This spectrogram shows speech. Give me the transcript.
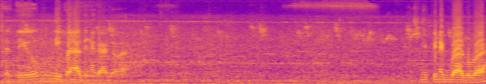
Sa ito yung hindi pa natin nagagawa. May pinagbago ba?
